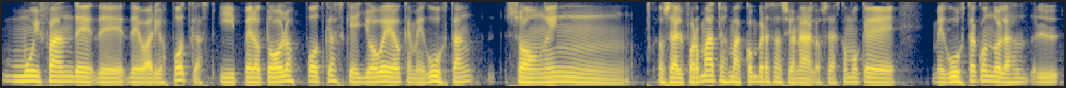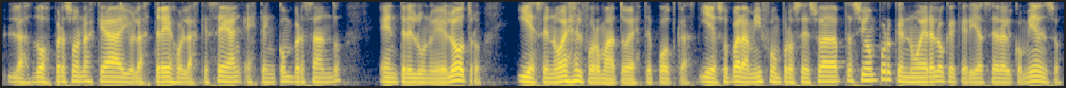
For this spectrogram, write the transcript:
muy fan de, de- de varios podcasts, y, pero todos los podcasts que yo veo que me gustan son en, o sea, el formato es más conversacional, o sea, es como que me gusta cuando las, las dos personas que hay, o las tres, o las que sean, estén conversando entre el uno y el otro. Y ese no es el formato de este podcast. Y eso para mí fue un proceso de adaptación porque no era lo que quería hacer al comienzo.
